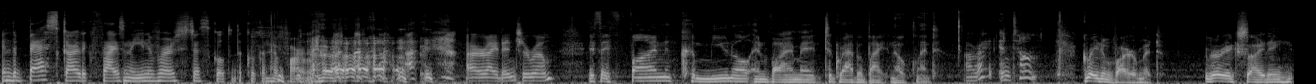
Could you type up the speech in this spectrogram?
and the best garlic fries in the universe, just go to the Cook and Her Farm. All right, and Jerome. It's a fun communal environment to grab a bite in Oakland. All right, and Tom. Great environment. Very exciting,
